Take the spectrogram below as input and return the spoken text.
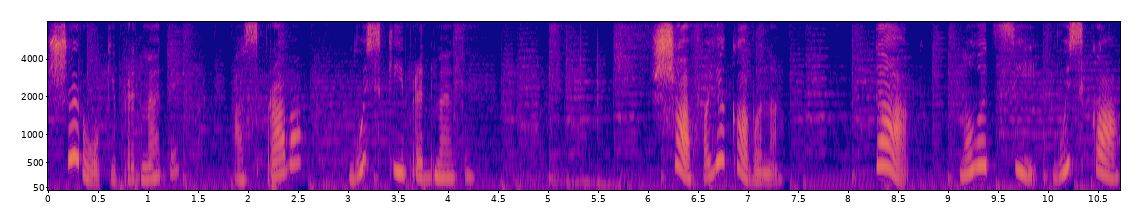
широкі предмети, а справа вузькі предмети. Шафа яка вона? Так, молодці, вузька.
